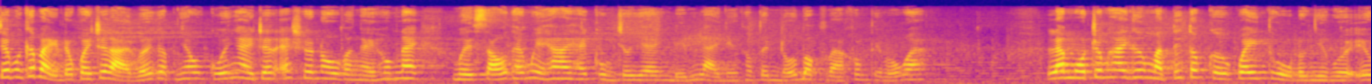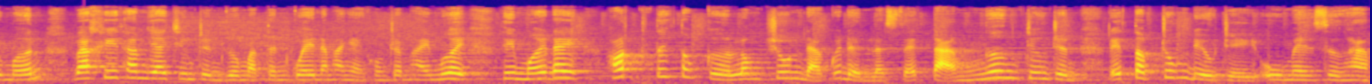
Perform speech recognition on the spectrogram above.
Chào mừng các bạn đã quay trở lại với gặp nhau cuối ngày trên Astrono và ngày hôm nay 16 tháng 12 hãy cùng Châu Giang điểm lại những thông tin nổi bật và không thể bỏ qua. Là một trong hai gương mặt TikToker quen thuộc được nhiều người yêu mến, và khi tham gia chương trình Gương mặt thân quen năm 2020 thì mới đây, hot TikToker Long Chun đã quyết định là sẽ tạm ngưng chương trình để tập trung điều trị u men xương hàm.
